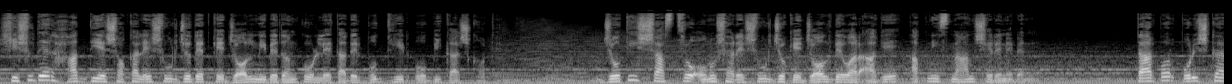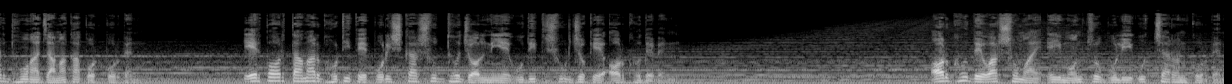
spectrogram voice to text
শিশুদের হাত দিয়ে সকালে সূর্যদেবকে জল নিবেদন করলে তাদের বুদ্ধির ও বিকাশ ঘটে। জ্যোতিষ শাস্ত্র অনুসারে সূর্যকে জল দেওয়ার আগে আপনি স্নান সেরে নেবেন। তারপর পরিষ্কার ধোঁয়া জামাকাপড় পরবেন। এরপর তামার ঘটিতে পরিষ্কার শুদ্ধ জল নিয়ে উদিত সূর্যকে অর্ঘ্য দেবেন। অর্ঘ্য দেওয়ার সময় এই মন্ত্রগুলি উচ্চারণ করবেন।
